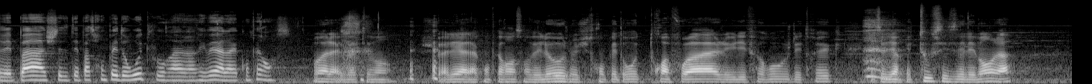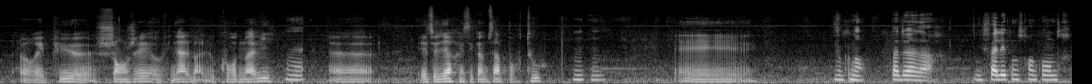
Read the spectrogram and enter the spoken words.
t'avais pas, tu t'étais pas trompé de route pour arriver à la conférence. Voilà, exactement. je suis allé à la conférence en vélo, je me suis trompé de route trois fois, j'ai eu des feux rouges, des trucs. C'est-à-dire que tous ces éléments-là auraient pu euh, changer au final bah, le cours de ma vie. Ouais. Euh, et te dire que c'est comme ça pour tout. Mm, mm. Et Donc non, pas de hasard. Il fallait qu'on se rencontre.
